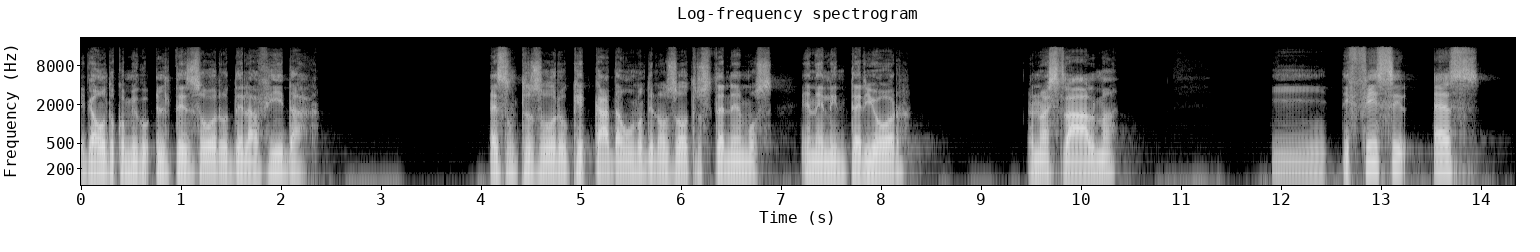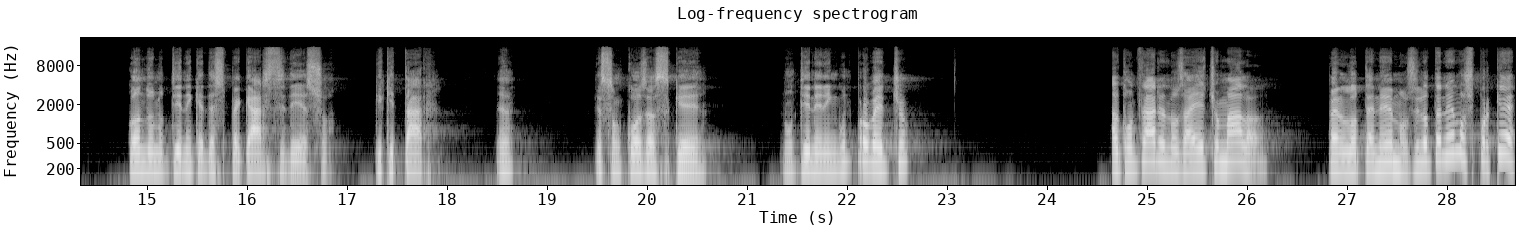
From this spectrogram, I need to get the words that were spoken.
Diga junto comigo, o tesouro de la vida. É um tesouro que cada um de nós temos en el interior, en nuestra alma. E difícil é quando não tem que despegar-se disso, que quitar. Né? Que são coisas que não têm nenhum proveito. Al contrário, nos ha hecho mal, pero lo tenemos. E lo tenemos por quê?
